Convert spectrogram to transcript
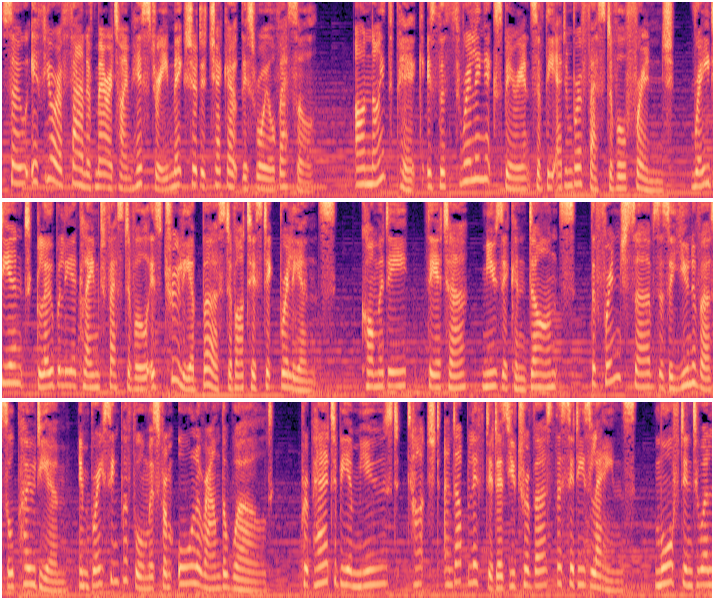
So if you're a fan of maritime history, make sure to check out this royal vessel. Our ninth pick is the thrilling experience of the Edinburgh Festival Fringe. Radiant, globally acclaimed festival is truly a burst of artistic brilliance comedy, theatre, music and dance, the Fringe serves as a universal podium, embracing performers from all around the world. Prepare to be amused, touched and uplifted as you traverse the city's lanes, morphed into a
